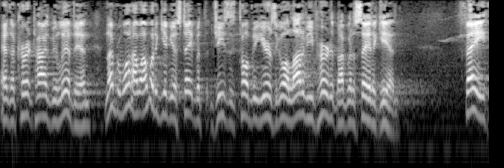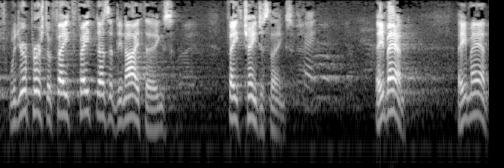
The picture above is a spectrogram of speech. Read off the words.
and the current times we live in, number one, I, I want to give you a statement that Jesus told me years ago. A lot of you have heard it, but I'm going to say it again. Faith, when you're a person of faith, faith doesn't deny things. Faith changes things. Right. Amen. Amen.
